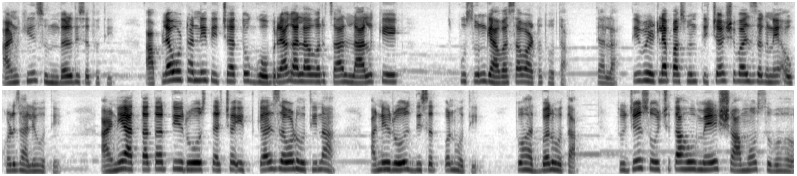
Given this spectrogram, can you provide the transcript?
आणखी सुंदर दिसत होती. आपल्या ओठांनी तिच्या तो गोबऱ्या गालावरचा लाल केक पुसून घ्यावासा वाटत होता. त्याला ती भेटल्यापासून तिच्याशिवाय जगणे अवघड झाले होते. आणि आता तर ती रोज त्याच्या इतक्याच जवळ होती ना आणि रोज दिसत पण होती. तो हतबल होता. तुझे सोचता हूँ मैं शामो सुबह.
